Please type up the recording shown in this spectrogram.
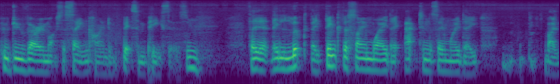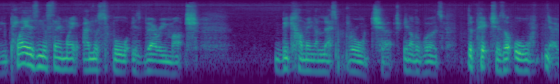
who do very much the same kind of bits and pieces. Mm. So they, they look, they think the same way, they act in the same way, they value players in the same way, and the sport is very much becoming a less broad church. In other words, the pitches are all you know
